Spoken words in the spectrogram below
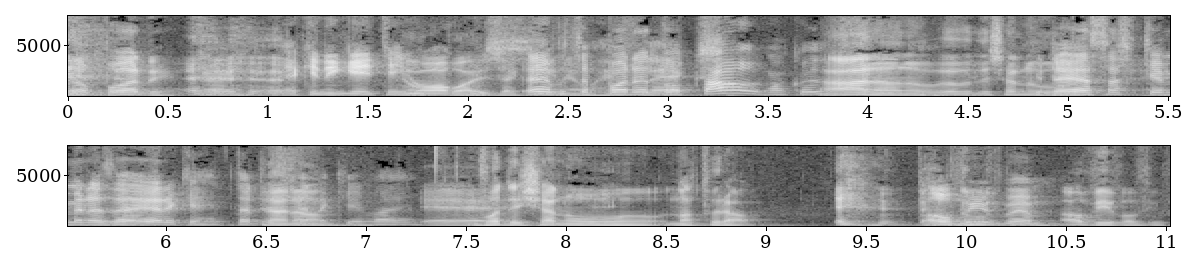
Não pode. É, é que ninguém tem Não óculos pode. aqui, É, né, você o pode reflexo. adotar alguma coisa. Ah, não, não, eu vou deixar no. Que daí essas câmeras aéreas que a gente tá deixando não. aqui vai. É, Vou deixar no natural. Ao vivo mesmo. Ao vivo, ao vivo.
